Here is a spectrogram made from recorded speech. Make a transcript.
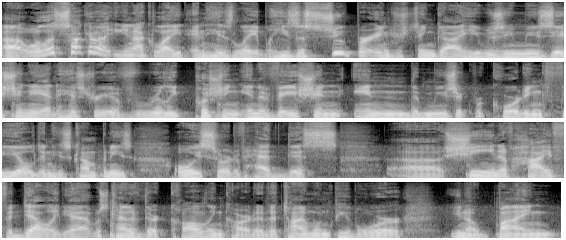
Uh, well, let's talk about Enoch Light and his label. He's a super interesting guy. He was a musician. He had a history of really pushing innovation in the music recording field, and his companies always sort of had this uh, sheen of high fidelity. That was kind of their calling card at a time when people were, you know, buying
